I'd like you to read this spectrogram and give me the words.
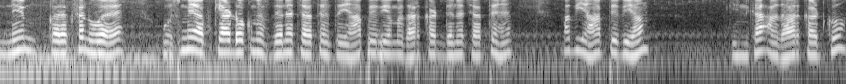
नेम करेक्शन हुआ है, उसमें आप क्या डॉक्यूमेंट्स देना चाहते हैं? तो यहाँ पे भी हम आधार कार्ड देना चाहते हैं। अब यहाँ पे भी हम इनका आधार कार्ड को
